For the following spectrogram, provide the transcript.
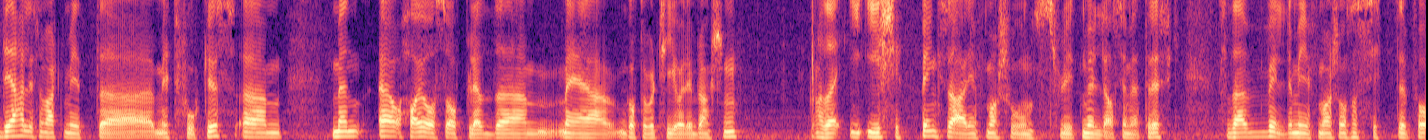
det har liksom vært mitt, eh, mitt fokus. Men jeg har jo også opplevd med godt over ti år i bransjen Altså, i, i, shipping så er informasjonsflyten veldig asymmetrisk. Så det er veldig mye informasjon som sitter på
